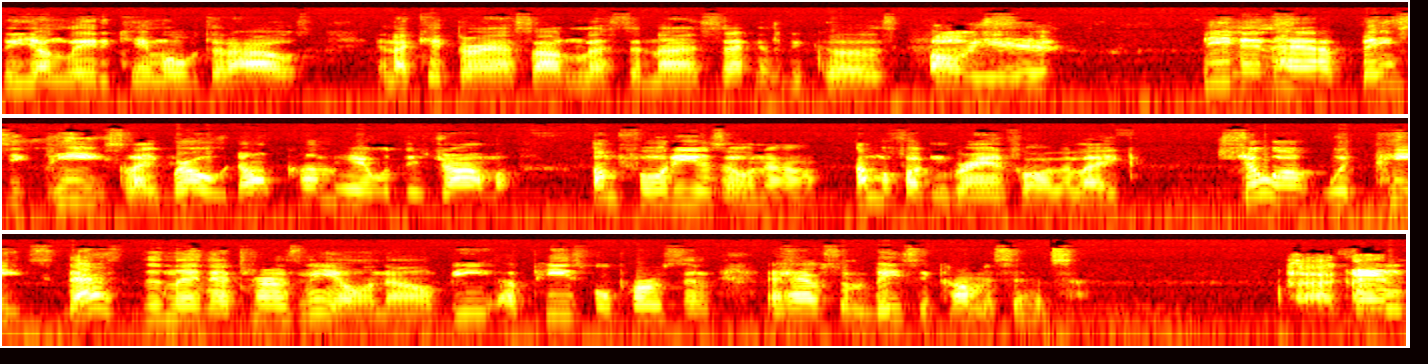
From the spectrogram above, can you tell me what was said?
the young lady came over to the house and I kicked her ass out in less than nine seconds because Oh, yeah. he didn't have basic peace. Like, bro, don't come here with this drama. I'm 40 years old now. I'm a fucking grandfather. Like, show up with peace. That's the thing that turns me on now. Be a peaceful person and have some basic common sense. Agree. And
